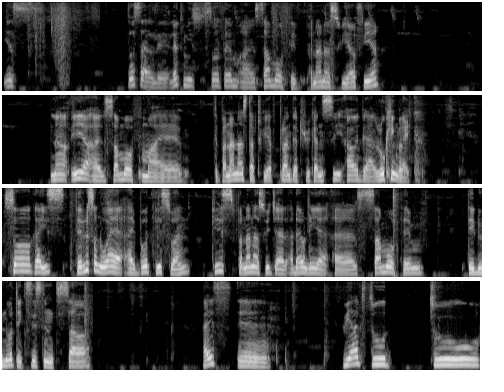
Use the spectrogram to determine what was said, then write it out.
Yes, those are the. Let me show them uh, some of the bananas we have here. Now here are some of my the bananas that we have planted. You can see how they are looking like. So guys, the reason why I bought this one, these bananas which are down here, uh, some of them they do not exist in Tissawa. Guys, uh, we had two two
